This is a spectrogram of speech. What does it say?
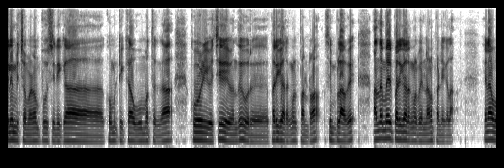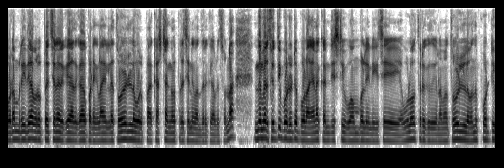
எலுமிச்சம்பழம் பூசணிக்காய் கொமிட்டிக்காய் ஊமத்தங்காய் கோழி வச்சு வந்து ஒரு பரிகாரங்கள் பண்ணுறோம். சிம்பிளாகவே அந்தமாரி பரிகாரங்கள் வேணாலும் பண்ணிக்கலாம். ஏன்னா உடம்பு ரீதியாக ஒரு பிரச்சனை இருக்குது அதுக்காக பண்ணிக்கலாம். இல்லை தொழிலில் ஒரு ப கஷ்டங்கள் பிரச்சனை வந்திருக்கு அப்படின்னு சொன்னால் இந்த மாதிரி சுற்றி போட்டுட்டு போகலாம் ஏன்னா கன்ஜஸ்டி ஓம்பல் நிகழ்ச்சி செய் எவ்வளோ இருக்குது. நம்ம தொழிலில் வந்து போட்டி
